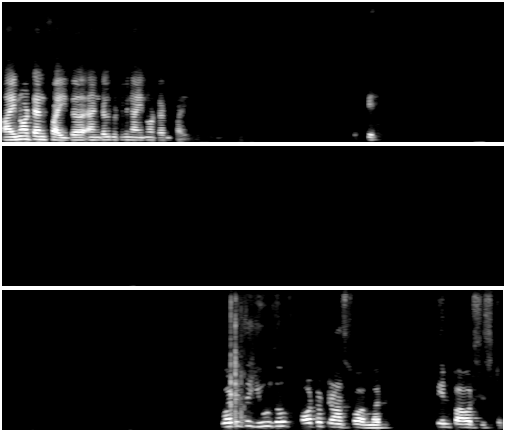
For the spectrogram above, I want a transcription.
I naught and phi, the angle between I naught and phi. okay what is the use of auto transformer in power system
